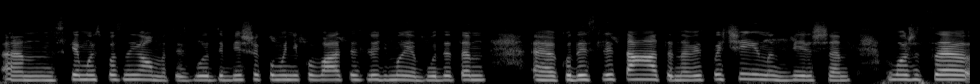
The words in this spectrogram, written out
ем, з кимось познайомитесь, будете більше комунікувати з людьми, будете е, кудись літати на відпочинок більше. Може, це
